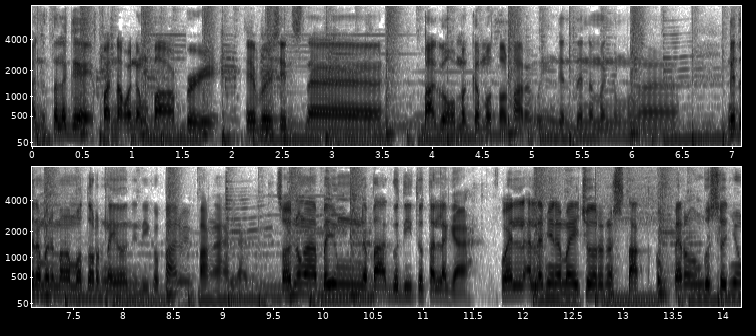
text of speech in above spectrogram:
Ano talaga eh, fan ako ng bobber eh. Ever since na bago ako magkamotor, parang, uy, ang ganda naman ng mga ganda naman ng mga motor na yun, hindi ko pa alam yung pangalan. So ano nga ba yung nabago dito talaga? Well, alam niyo naman yung itsura ng stock, kung, pero kung gusto niyo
